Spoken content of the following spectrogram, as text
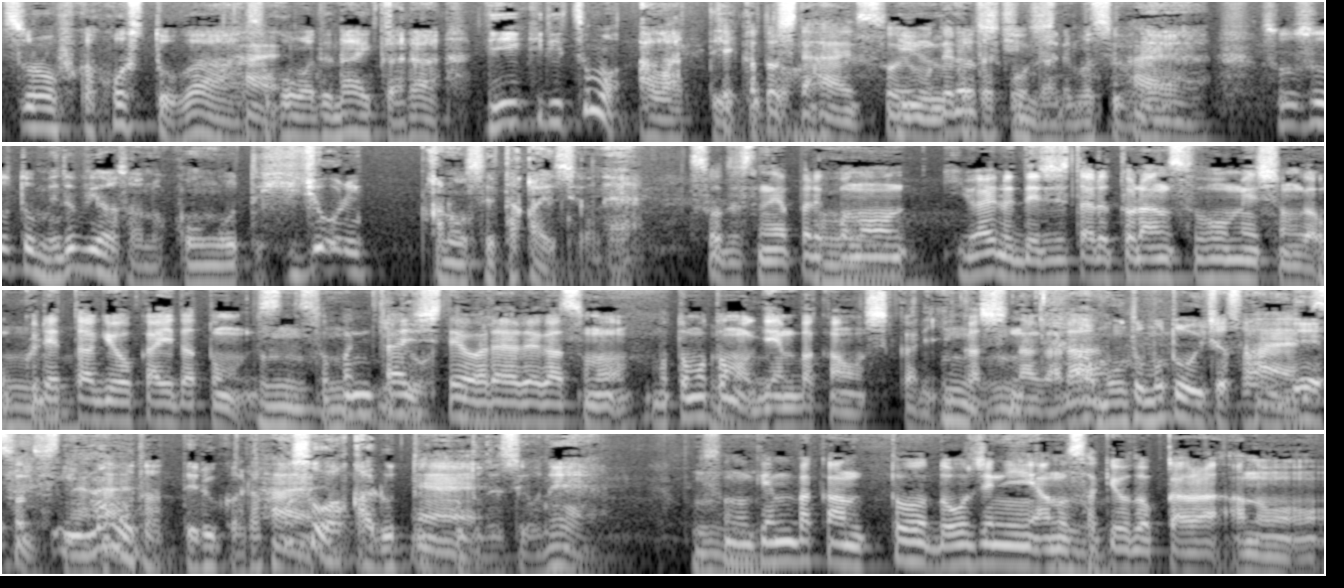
その付加コストがそこまでないから、利益率も上がっていくという形になりますよね。そうするとメドビアさんの今後って非常に可能性高いですよね。そうですね、やっぱりこの、うん、いわゆるデジタルトランスフォーメーションが遅れた業界だと思うんです、うん、そこに対してわれわれがもともとの現場感をしっかり生かしながら、もともとお医者さんで、はい。でね、今も立ってるからこそ分かるっていうことですよね。はいその現場感と同時にあの先ほどからあの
